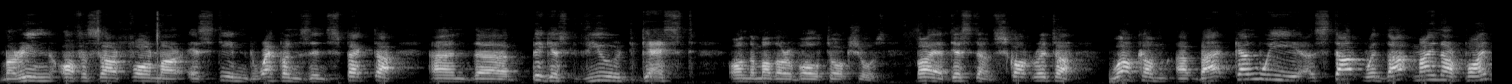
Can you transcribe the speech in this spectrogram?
Marine officer, former esteemed weapons inspector, and the biggest viewed guest on the mother of all talk shows by a distance. Scott Ritter, welcome uh, back. Can we start with that minor point?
